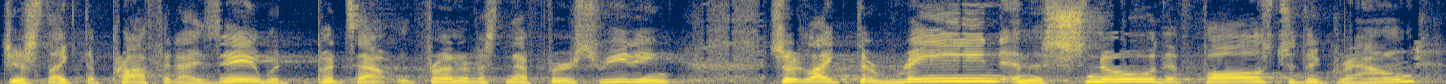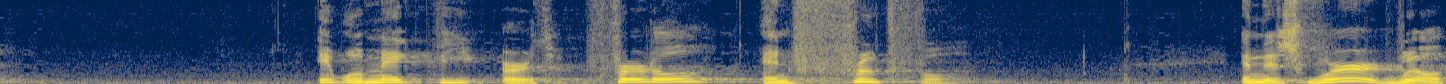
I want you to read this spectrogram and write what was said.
just like the prophet Isaiah would puts out in front of us in that first reading. So, like the rain and the snow that falls to the ground, it will make the earth fertile and fruitful. And this word will,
